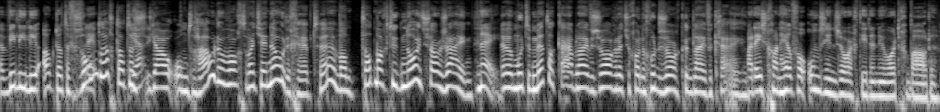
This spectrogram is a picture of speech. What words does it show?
willen jullie ook dat de Zonder dat dus ja? jou onthouden wordt wat jij nodig hebt. Hè? Want dat mag natuurlijk nooit zo zijn. Nee. En we moeten met elkaar blijven zorgen dat je gewoon een goede zorg kunt blijven krijgen. Maar er is gewoon heel veel onzinzorg die er nu wordt geboden.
